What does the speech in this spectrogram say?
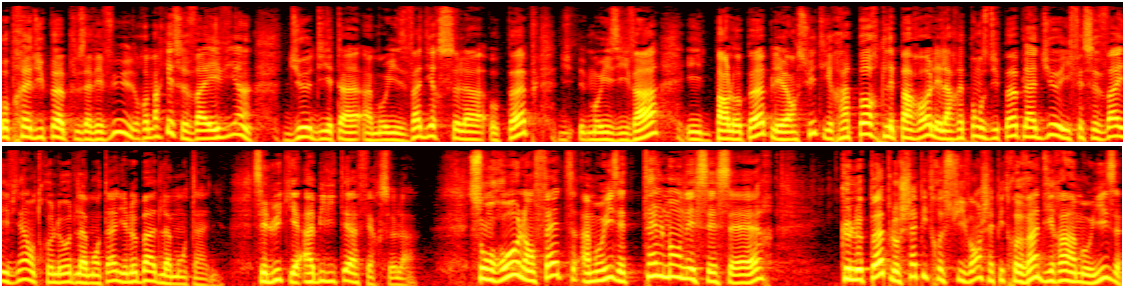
auprès du peuple. Vous avez vu, remarquez ce va-et-vient. Dieu dit à, Moïse, va dire cela au peuple. Moïse y va, il parle au peuple et ensuite il rapporte les paroles et la réponse du peuple à Dieu. Il fait ce va-et-vient entre le haut de la montagne et le bas de la montagne. C'est lui qui est habilité à faire cela. Son rôle, en fait, à Moïse est tellement nécessaire que le peuple, au chapitre suivant, chapitre 20, dira à Moïse,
